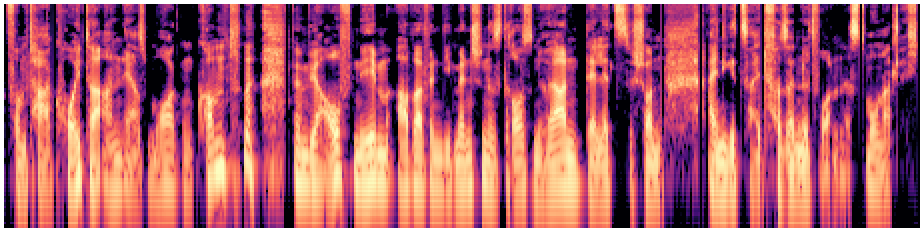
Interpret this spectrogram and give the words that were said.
vom Tag heute an erst morgen kommt, wenn wir aufnehmen. Aber wenn die Menschen es draußen hören, der letzte schon einige Zeit versendet worden ist, monatlich.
